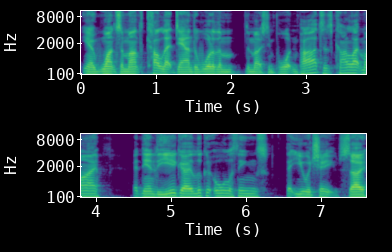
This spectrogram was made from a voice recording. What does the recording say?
you know, once a month cull that down to what are the, the most important parts. It's kind of like my, at the end of the year, go look at all the things that you achieved. So,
